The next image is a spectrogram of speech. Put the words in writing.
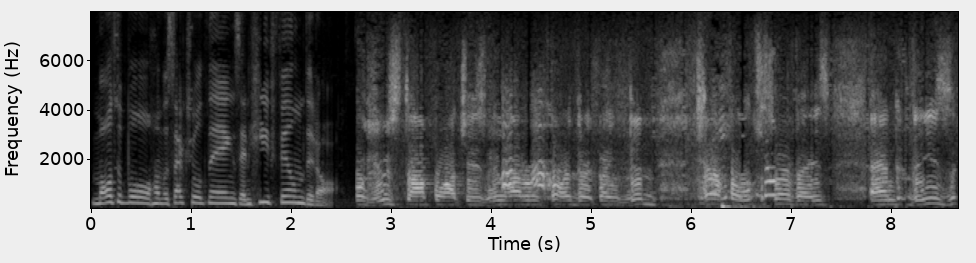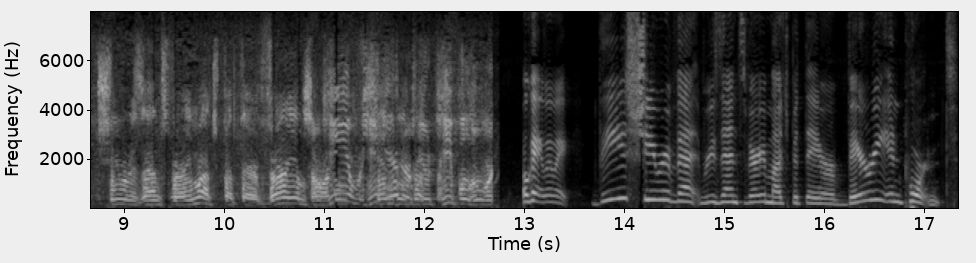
multiple homosexual things, and he filmed it all. Used stopwatches, knew how to record their things, did careful surveys, and these she resents very much, but they're very important. So he, he interviewed people who were Okay, wait, wait. These she reve- resents very much, but they are very important.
